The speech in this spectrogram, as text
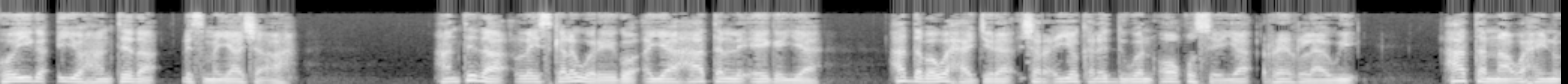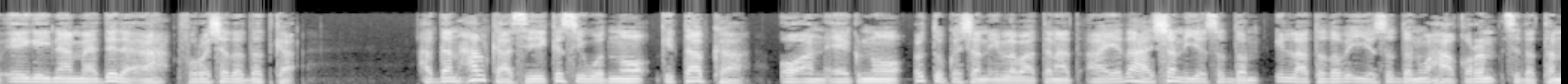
hooyga iyo hantida dhismayaasha ah. Hantida layskala wareego ayaa haatan la eegayaa haddaba waxaa jira sharciyo kala duwan oo quseeya reer laawi. Haatanna waxaynu eegaynaa maaddada ah furashada dadka. Haddaan halkaasi ka sii wadno kitaabka oo aan eegno cutubka shan iyo labaatanaad aayadaha shan iyo soddon ilaa toddoba iyo soddon waxaa qoran sida tan.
